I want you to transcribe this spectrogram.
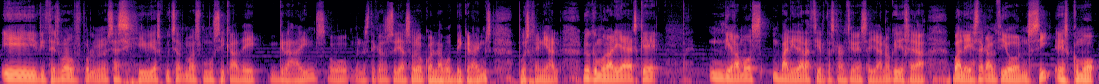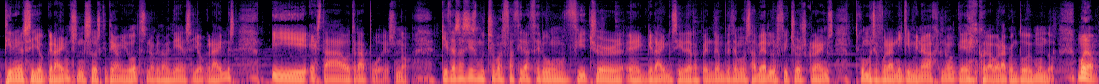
Y dices, bueno, pues por lo menos así voy a escuchar más música de Grimes, o en este caso sería solo con la voz de Grimes, pues genial. Lo que molaría es que digamos, validar a ciertas canciones ella, ¿no? Que dijera, vale, esta canción sí, es como tiene el sello Grimes, no solo es que tenga mi voz, sino que también tiene el sello Grimes, y esta otra, pues no. Quizás así es mucho más fácil hacer un feature eh, Grimes y de repente empecemos a ver los features Grimes como si fuera Nicki Minaj, ¿no? Que colabora con todo el mundo. Bueno,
